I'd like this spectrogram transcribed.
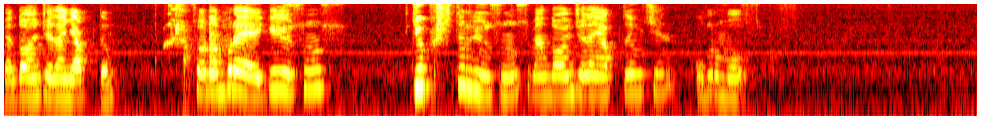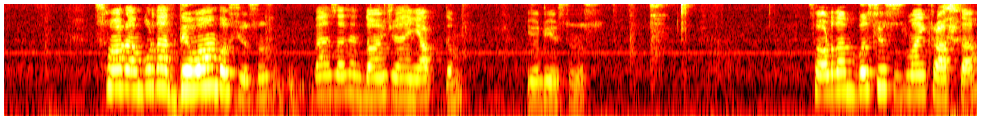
Ben daha önceden yaptım. Sonra buraya geliyorsunuz. Yapıştır diyorsunuz. Ben daha önceden yaptığım için olur mu? Sonra buradan devam basıyorsunuz. Ben zaten daha önceden yaptım. Görüyorsunuz. Sonradan basıyorsunuz Minecraft'ta.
